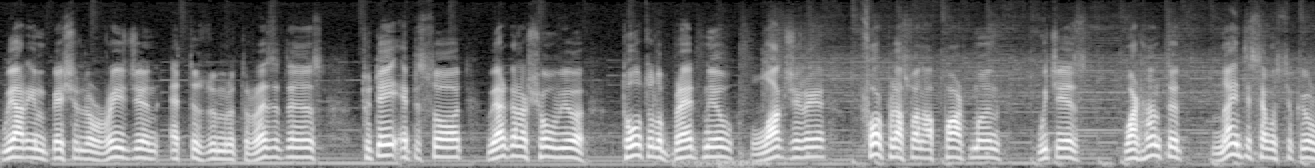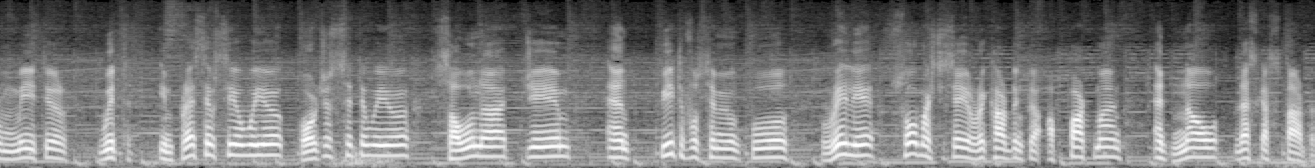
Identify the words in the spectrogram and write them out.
We are in Beşiktaş region at the Zümrüt residence. Today episode, we are gonna show you totally brand new luxury 4 plus 1 apartment which is 197 square meter with impressive sea view, gorgeous city view, sauna, gym, and beautiful swimming pool. Really, so much to say regarding the apartment. And now, let's get started.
